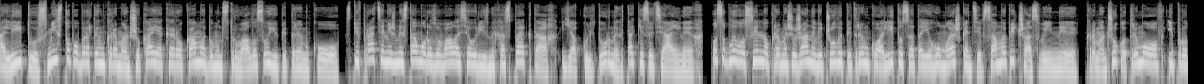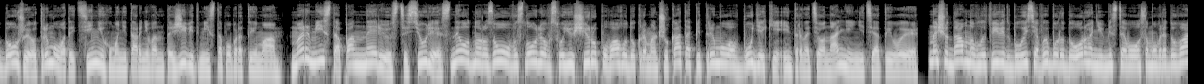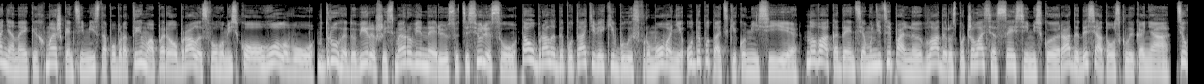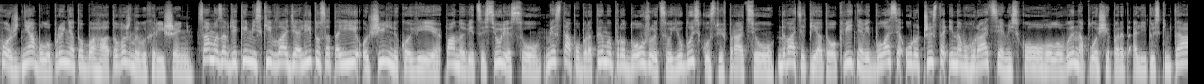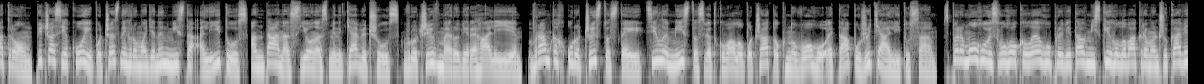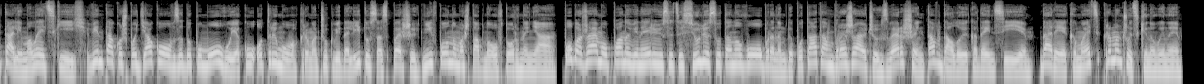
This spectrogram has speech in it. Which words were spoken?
Алітус місто побратим Кременчука, яке роками демонструвало свою підтримку. Співпраця між містами розвивалася у різних аспектах, як культурних, так і соціальних. Особливо сильно кременчужани відчули підтримку Алітуса та його мешканців саме під час війни. Кременчук отримував і продовжує отримувати цінні гуманітарні вантажі від міста побратима. Мер міста пан Неріус Цесюліс неодноразово висловлював свою щиру повагу до Кременчука та підтримував будь-які інтернаціональні ініціативи. Нещодавно в Литві відбулися вибори до органів місцевого самоврядування, на яких мешканці міста побратима переобрали свого міського голову, вдруге довірившись мерові Неріусу Цесюлісу, та обрали депутатів, які були сформовані у депутатській комісії. Нова каденція муніципальної влади розпочалася з сесії міської ради 10-го скликання. Цього ж дня було прийнято багато важливих рішень. Саме завдяки міській владі Алітуса та її очільникові панові Цесюлісу міста побратими продовжують свою близьку співпрацю. 25 квітня відбулася урочиста інавгурація міського голови на площі перед Алітуським театром, під час якої почесний громадянин міста Алітус Антанас Йонас Мінкявічус вручив мерові регалії. В рамках урочистостей ціле місто святкувало початок нового етапу життя Алітуса. З перемогою свого колегу привітав міський голова Кременчука Віталій Малецький. Він також подякував за допомогу, яку отримував Кременчук від Алітуса з перших днів повномасштабного вторгнення. Побажаємо пану Неріусу Цесюлісу та новообраним депутатам вражаючих звершень та вдалої каденції. Дарія Кимець, Кременчуцькі новини.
